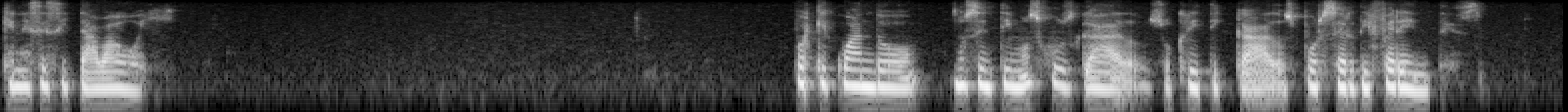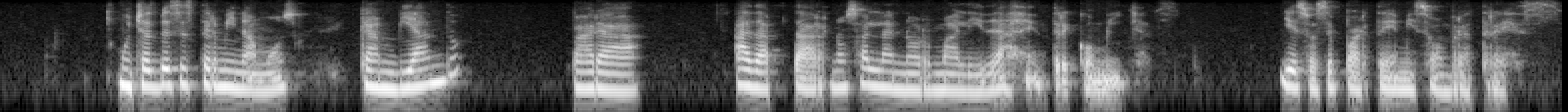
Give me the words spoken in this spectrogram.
que necesitaba hoy. Porque cuando nos sentimos juzgados o criticados por ser diferentes, muchas veces terminamos cambiando para adaptarnos a la normalidad, entre comillas. Y eso hace parte de mi sombra 3.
